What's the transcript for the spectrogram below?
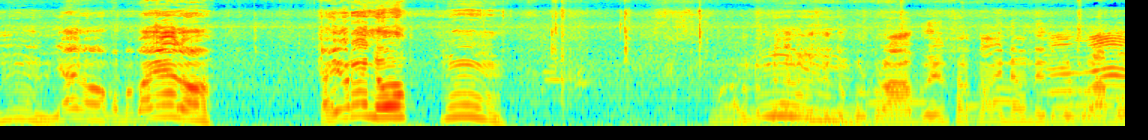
Mm, yan oh, kababayan oh. Kayo rin oh. Mm. Malupit talaga si Double Bravo yung sarap ng inang ni Double Bravo.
